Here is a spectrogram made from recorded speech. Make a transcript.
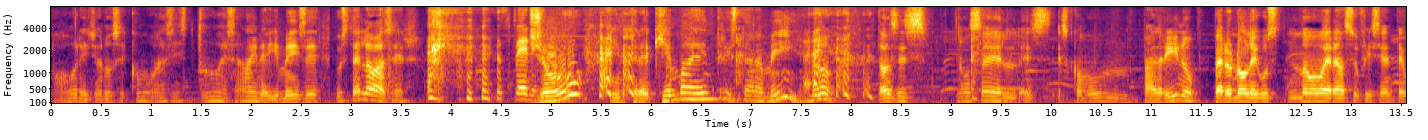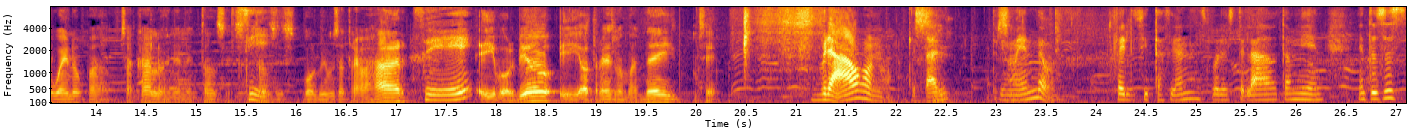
pobre, yo no sé cómo haces tú esa vaina. Y me dice, usted lo va a hacer. ¿Yo? Entre- ¿Quién va a entrevistar a mí? No. Entonces, no sé, él es, es como un padrino, pero no le gust- no era suficiente bueno para sacarlo en el entonces. Sí. Entonces volvimos a trabajar Sí. y volvió y otra vez lo mandé y sí. Bravo, ¿no? ¿Qué tal? sí. Tremendo. Felicitaciones por este lado también. Entonces,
